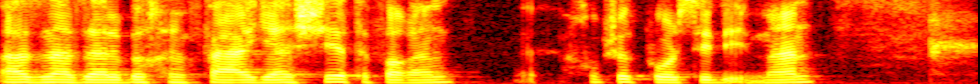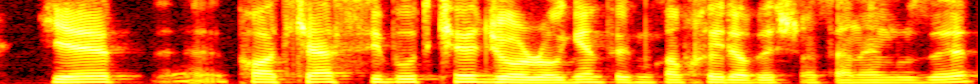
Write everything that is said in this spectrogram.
از نظر بخوایم فرگشتی اتفاقا خوب شد پرسیدی. من یه پادکستی بود که جو روگن فکر می‌کنم خیلی بشناسن امروزه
